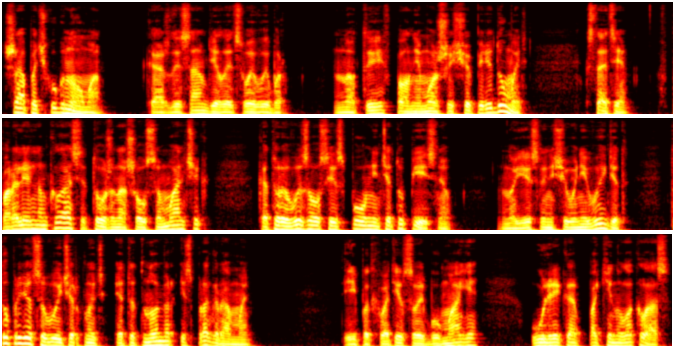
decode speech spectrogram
шапочку гнома. Каждый сам делает свой выбор. Но ты вполне можешь еще передумать. Кстати, в параллельном классе тоже нашелся мальчик, который вызвался исполнить эту песню. Но если ничего не выйдет, то придется вычеркнуть этот номер из программы. И, подхватив свои бумаги, Ульрика покинула класс.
